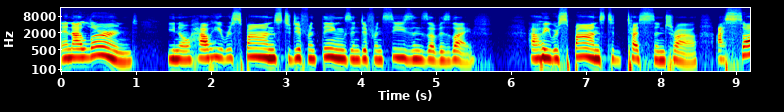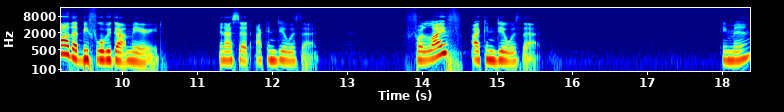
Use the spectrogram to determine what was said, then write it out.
And I learned, you know, how he responds to different things in different seasons of his life, how he responds to tests and trial. I saw that before we got married. And I said, I can deal with that. For life, I can deal with that. Amen.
